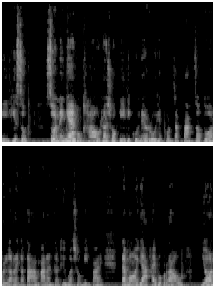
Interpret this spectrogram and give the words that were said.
ดีที่สุด ส่วนในแง่ของเขาถ้าโชคดีที่คุณได้รู้เหตุผลจากปากเจ้าตัวหรืออะไรก็ตาม อันนั้นก็ถือว่าโชคดีไป แต่หมออยากให้พวกเราย้อน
